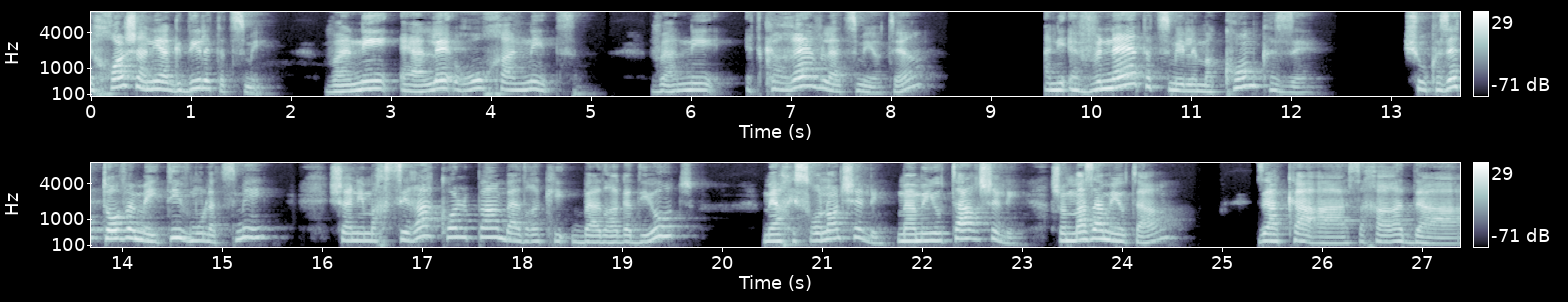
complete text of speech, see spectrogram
ככל שאני אגדיל את עצמי ואני אעלה רוחנית ואני אתקרב לעצמי יותר, אני אבנה את עצמי למקום כזה, שהוא כזה טוב ומיטיב מול עצמי, שאני מחסירה כל פעם בהדרג... בהדרגתיות מהחסרונות שלי, מהמיותר שלי. עכשיו, מה זה המיותר? זה הכעס, החרדה,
